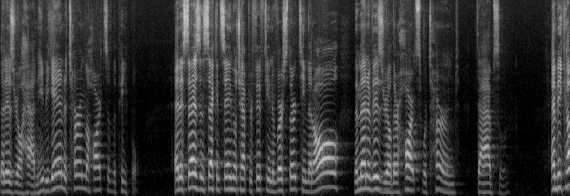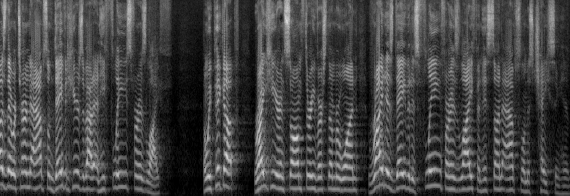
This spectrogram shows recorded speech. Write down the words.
that Israel had. And he began to turn the hearts of the people. And it says in 2 Samuel chapter 15 and verse 13 that all the men of Israel, their hearts were turned to Absalom. And because they were turned to Absalom, David hears about it and he flees for his life. And we pick up right here in Psalm 3, verse number 1, right as David is fleeing for his life and his son Absalom is chasing him.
